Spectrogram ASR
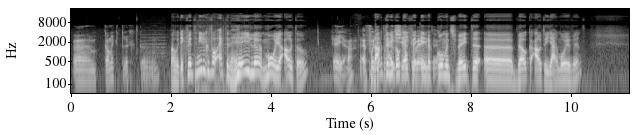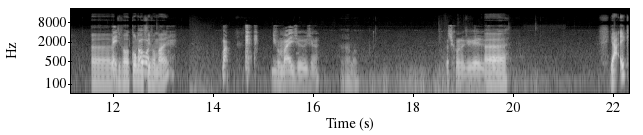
Ehm, kan ik terugkomen? Maar goed, ik vind in ieder geval echt een hele mooie auto. Ja, ja. En voor Laat natuurlijk ook even in de comments weten eh, welke auto jij mooier vindt. Eh Hey. Die van Colin of Oh, die van mij. Die van mij sowieso. Ja man. Dat is gewoon een gegeven. Eh ja, ik,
